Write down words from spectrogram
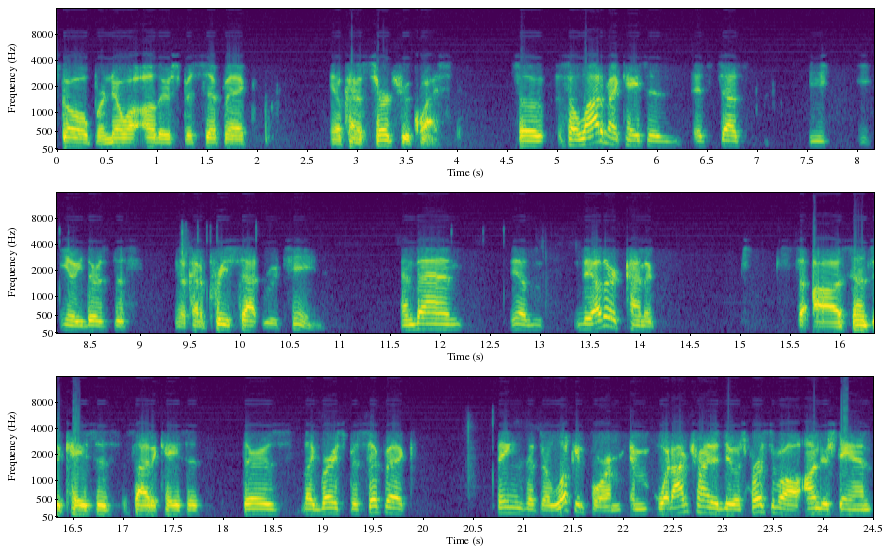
scope or no other specific, you know, kind of search request. So, so a lot of my cases, it's just you, you know there's this you know kind of preset routine, and then you know the other kind of uh, sense of cases, side of cases, there's like very specific things that they're looking for, and what I'm trying to do is first of all understand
